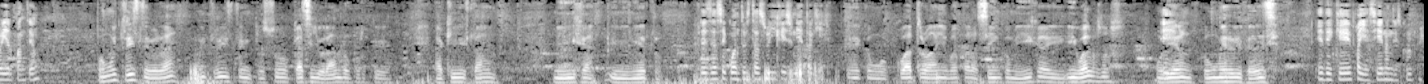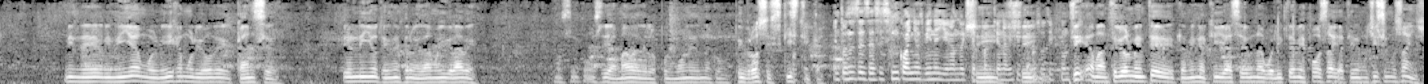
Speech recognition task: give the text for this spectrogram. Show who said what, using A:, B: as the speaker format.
A: hoy el panteón?
B: Pues muy triste, ¿verdad? Muy triste, incluso casi llorando porque aquí están mi hija y mi nieto.
A: ¿Desde hace cuánto está su hija y su nieto aquí?
B: Tiene como cuatro años, va para cinco mi hija y igual los dos murieron con un mes de diferencia.
A: ¿Y de qué fallecieron? Disculpe.
B: Mi, niña, mi hija murió de cáncer y el niño tenía una enfermedad muy grave. No sé cómo se llamaba de los pulmones, una fibrosis quística.
A: Entonces desde hace cinco años viene llegando aquí al panteón a visitar a sus difuntos.
B: Sí, anteriormente también aquí hace una abuelita de mi esposa, ya tiene muchísimos años.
